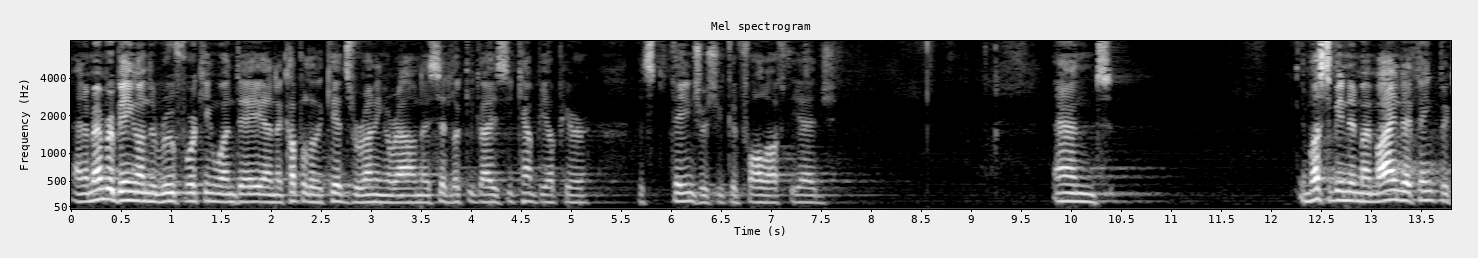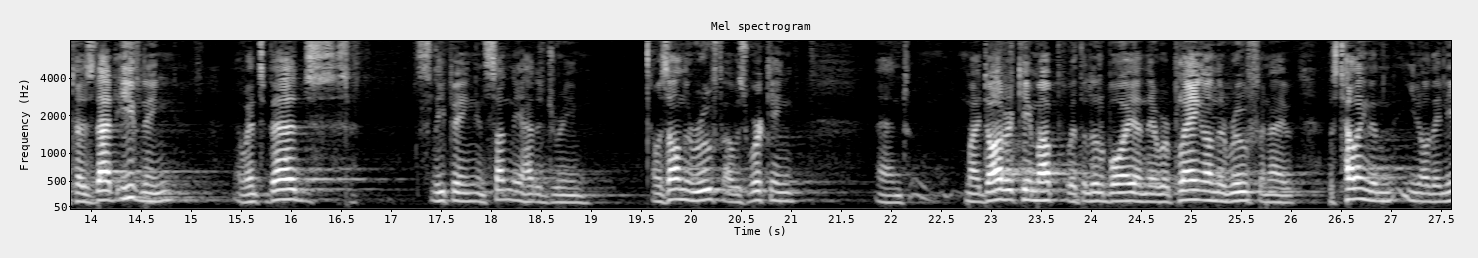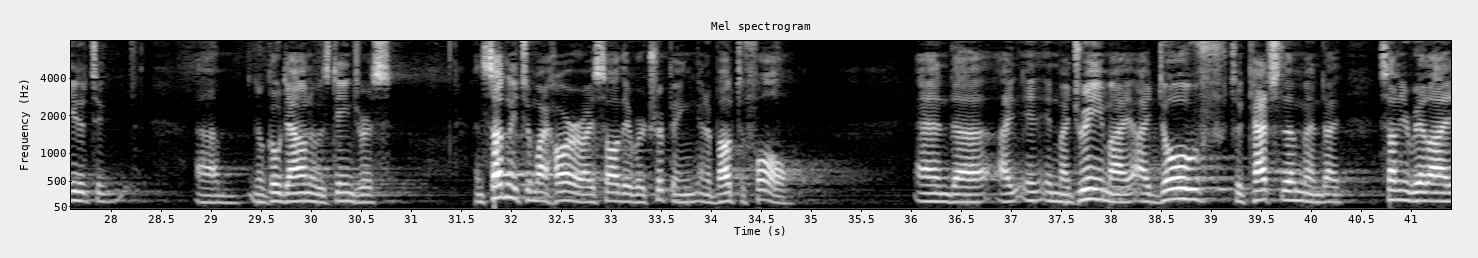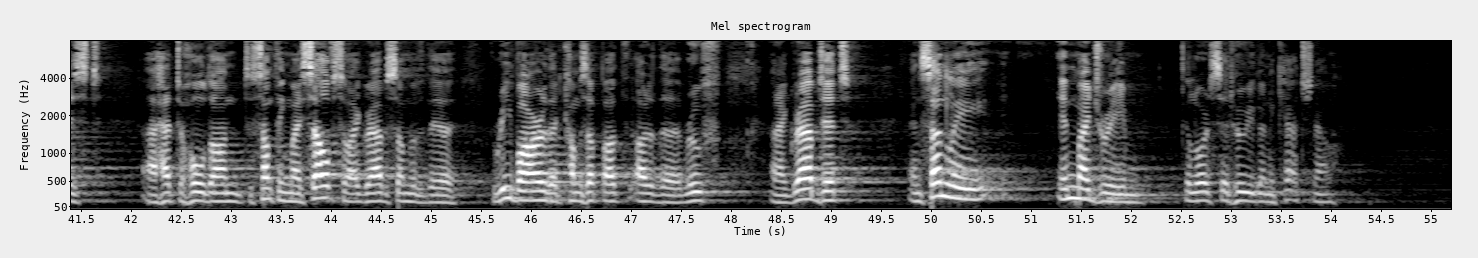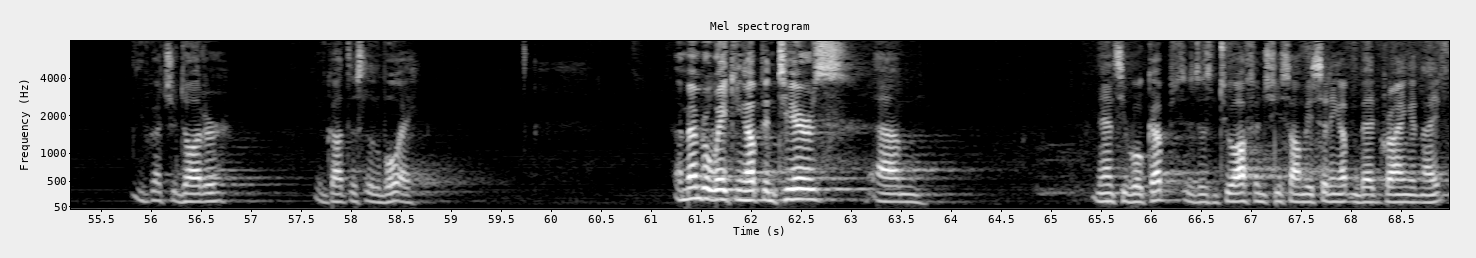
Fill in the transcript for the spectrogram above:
And I remember being on the roof working one day, and a couple of the kids were running around. I said, Look, you guys, you can't be up here. It's dangerous. You could fall off the edge. And it must have been in my mind, I think, because that evening I went to bed, sleeping, and suddenly I had a dream. I was on the roof, I was working, and my daughter came up with a little boy, and they were playing on the roof, and I was telling them, you know, they needed to, um, you know, go down. It was dangerous. And suddenly, to my horror, I saw they were tripping and about to fall. And uh, I, in, in, my dream, I, I, dove to catch them, and I suddenly realized I had to hold on to something myself. So I grabbed some of the rebar that comes up out, out of the roof, and I grabbed it. And suddenly, in my dream, the Lord said, Who are you going to catch now? You've got your daughter, you've got this little boy. I remember waking up in tears. Um, Nancy woke up. It isn't too often she saw me sitting up in bed crying at night.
